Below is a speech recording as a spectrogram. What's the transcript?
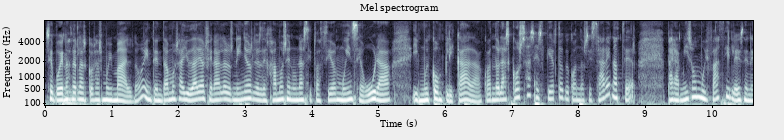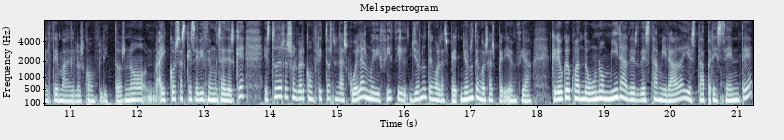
se pueden hacer mm. las cosas muy mal, ¿no? Intentamos ayudar y al final a los niños les dejamos en una situación muy insegura y muy complicada. Cuando las cosas es cierto que cuando se saben hacer, para mí son muy fáciles en el tema de los conflictos. No, hay cosas que se dicen muchas veces que esto de resolver conflictos en la escuela es muy difícil. Yo no tengo la, yo no tengo esa experiencia. Creo que cuando uno mira desde esta mirada y está presente,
